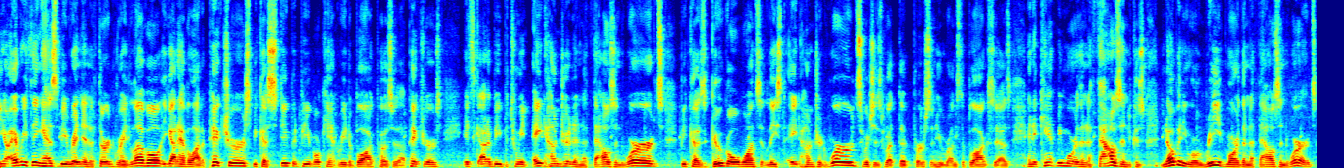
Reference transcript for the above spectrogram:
you know, everything has to be written in a third grade level. You got to have a lot of pictures because stupid people can't read a blog post without pictures. It's got to be between 800 and 1,000 words because Google wants at least 800 words, which is what the person who runs the blog says. And it can't be more than 1,000 because nobody will read more than 1,000 words.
